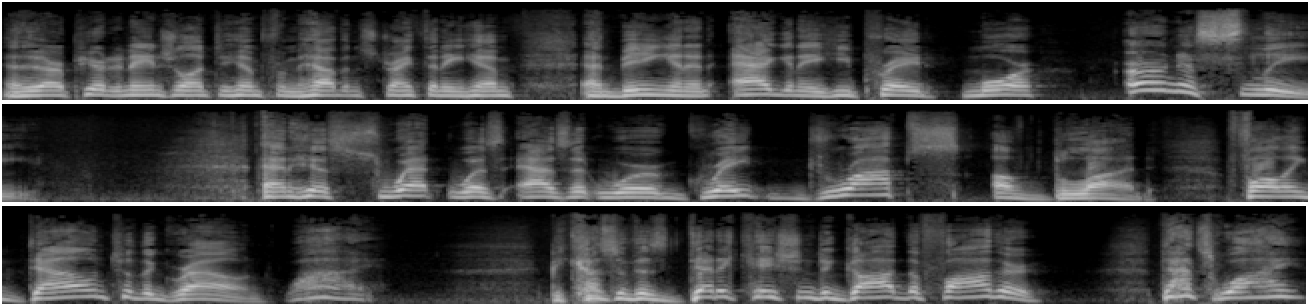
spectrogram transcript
And there appeared an angel unto him from heaven, strengthening him, and being in an agony, he prayed more earnestly. And his sweat was, as it were, great drops of blood falling down to the ground. Why? Because of his dedication to God the Father. That's why.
